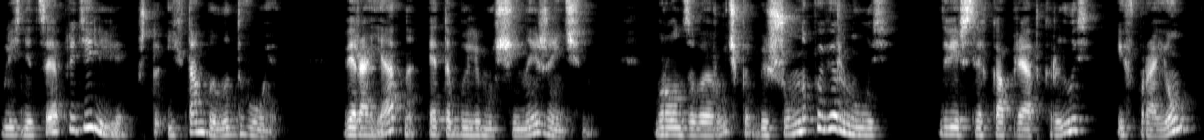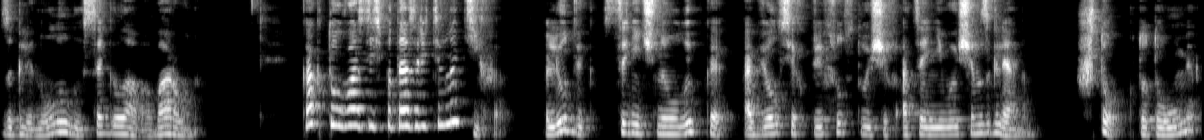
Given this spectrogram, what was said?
близнецы определили, что их там было двое. Вероятно, это были мужчина и женщина. Бронзовая ручка бесшумно повернулась, дверь слегка приоткрылась, и в проем заглянула лысая голова барона. «Как-то у вас здесь подозрительно тихо», Людвиг с циничной улыбкой обвел всех присутствующих оценивающим взглядом. Что, кто-то умер?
